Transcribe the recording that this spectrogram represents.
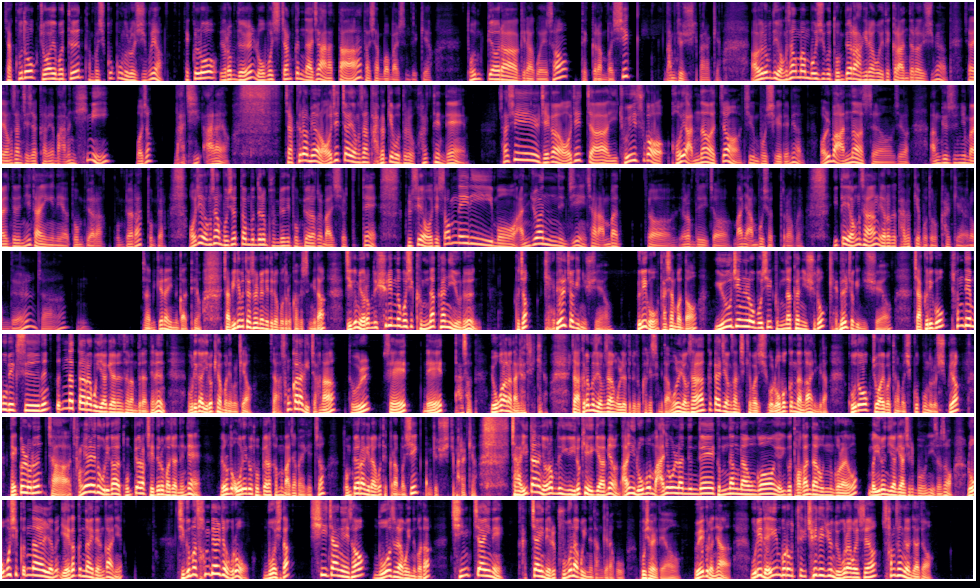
자, 구독, 좋아요 버튼 한 번씩 꾹꾹 눌러주시고요. 댓글로 여러분들 로봇 시장 끝나지 않았다. 다시 한번 말씀드릴게요. 돈벼락이라고 해서 댓글 한 번씩 남겨주시기 바랄게요. 아, 여러분들 영상만 보시고 돈벼락이라고 댓글 안 달아주시면 제가 영상 제작하면 많은 힘이 뭐죠? 나지 않아요. 자, 그러면 어제자 영상 가볍게 보도록 할 텐데 사실 제가 어제자 이 조회수가 거의 안 나왔죠? 지금 보시게 되면 얼마 안 나왔어요. 제가 안 교수님 말 들으니 다행이네요. 돈벼락, 돈벼락, 돈벼락. 어제 영상 보셨던 분들은 분명히 돈벼락을 맞으실 텐데 글쎄요 어제 썸네일이 뭐 안 좋았는지 잘 안 봤죠. 여러분들이 저 많이 안 보셨더라고요. 이때 영상 여러분들 가볍게 보도록 할게요. 여러분들 자. 음. 사람이 꽤나 있는 것 같아요. 자, 미리부터 설명해 드려 보도록 하겠습니다. 지금 여러분들 휴림 로봇이 급락한 이유는 그죠? 개별적인 이슈예요. 그리고 다시 한 번 더 유진 로봇이 급락한 이슈도 개별적인 이슈예요. 자 그리고 현대무백스는 끝났다라고 이야기하는 사람들한테는 우리가 이렇게 한번 해볼게요. 자 손가락 있죠 하나 둘셋 넷 다섯 요거 하나 날려드릴게요. 자 그러면서 영상 올려드리도록 하겠습니다. 오늘 영상 끝까지 영상 지켜봐 주시고 로봇 끝난 거 아닙니다. 구독 좋아요 버튼 한 번씩 꾹꾹 눌러주시고요. 댓글로는 자 작년에도 우리가 돈벼락 제대로 맞았는데 여러분들 올해도 돈벼락 한번 맞아봐야겠죠? 돈벼락이라고 댓글 한 번씩 남겨주시기 바랄게요. 자, 일단은 여러분들 이렇게 얘기하면, 아니, 로봇 많이 올랐는데 급락 나온 거, 이거 더 간다고 하는 거라요? 뭐 이런 이야기 하실 부분이 있어서, 로봇이 끝나려면 얘가 끝나야 되는 거 아니에요? 지금은 선별적으로 무엇이다? 시장에서 무엇을 하고 있는 거다? 진짜이네, 가짜이네를 구분하고 있는 단계라고 보셔야 돼요. 왜 그러냐? 우리 레인보로부터 최대주 누구라고 했어요? 삼성전자죠.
